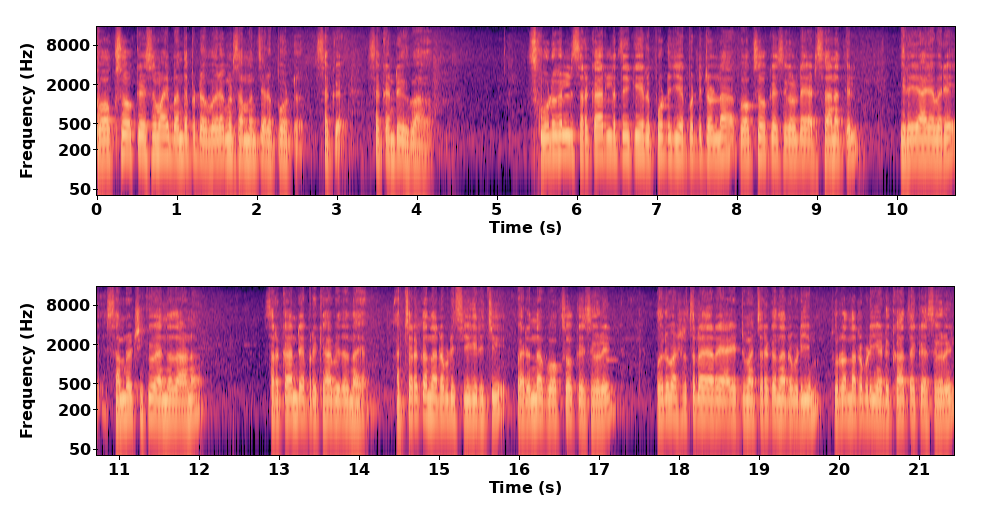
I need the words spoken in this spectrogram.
പോക്സോ കേസുമായി ബന്ധപ്പെട്ട വിവരങ്ങൾ സംബന്ധിച്ച റിപ്പോർട്ട് സെക്ക സെക്കൻഡറി വിഭാഗം. സ്കൂളുകളിൽ സർക്കാരിലത്തേക്ക് റിപ്പോർട്ട് ചെയ്യപ്പെട്ടിട്ടുള്ള പോക്സോ കേസുകളുടെ അടിസ്ഥാനത്തിൽ ഇരയായവരെ സംരക്ഷിക്കുക എന്നതാണ് സർക്കാരിന്റെ പ്രഖ്യാപിത നയം. അച്ചടക്ക നടപടി സ്വീകരിച്ച് വരുന്ന പോക്സോ കേസുകളിൽ ഒരു വർഷത്തിലേറെ ആയിട്ടും അച്ചടക്ക നടപടിയും തുടർ നടപടിയും എടുക്കാത്ത കേസുകളിൽ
